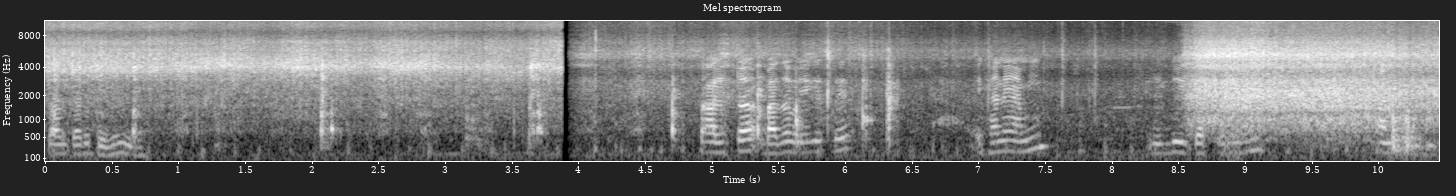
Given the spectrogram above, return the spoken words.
চালটা ভেজে নিব চালটা ভাজা হয়ে গেছে। এখানে আমি দুই কাপ পরিমাণ পানি দিয়ে দিই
